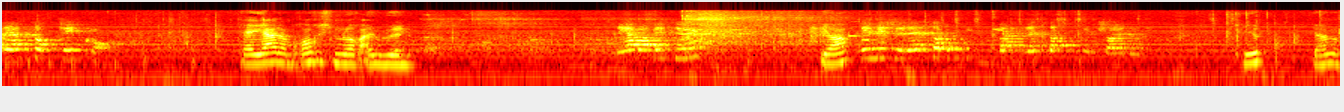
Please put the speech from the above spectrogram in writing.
der erst Top 10 kommt. Ja, ja, dann brauche ich nur noch einen Win. Nee, aber bitte. Ja, Michel, letzter Punkt. Ja, letzter Punkt entscheidet. okay. Gerne.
